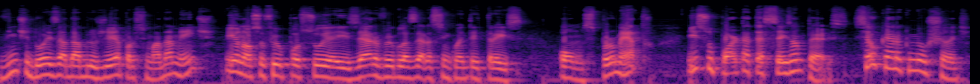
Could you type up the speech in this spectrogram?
22 AWG aproximadamente. E o nosso fio possui aí 0,053 ohms por metro e suporta até 6 amperes. Se eu quero que o meu shunt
